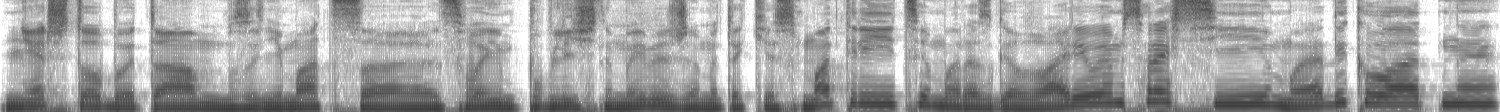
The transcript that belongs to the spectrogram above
Нет, чтобы там заниматься своим публичным имиджем и такие, смотрите, мы разговариваем с Россией, мы адекватные.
